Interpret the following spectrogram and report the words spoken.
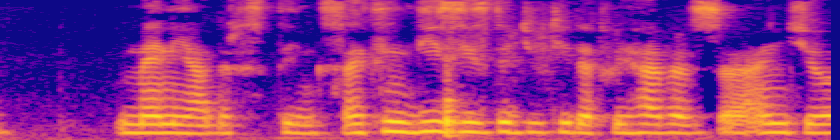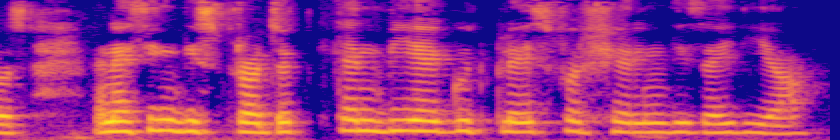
many other things. I think this is the duty that we have as uh, NGOs. And I think this project can be a good place for sharing this idea.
